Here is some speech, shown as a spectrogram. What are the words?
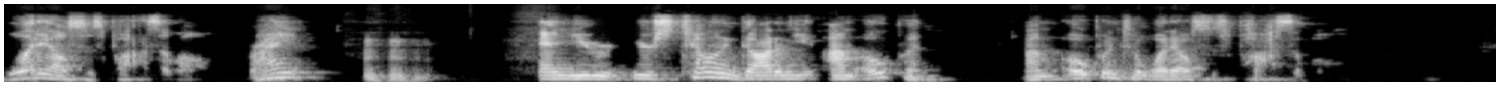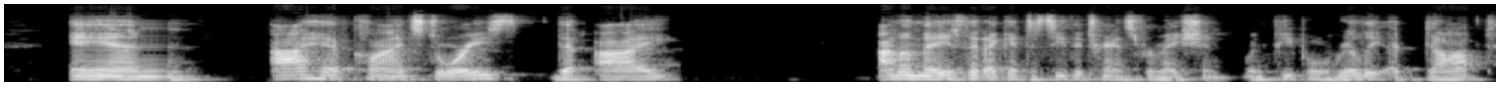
What else is possible? Right. And you're you're telling God, and you, I'm open. I'm open to what else is possible. And I have client stories that I I'm amazed that I get to see the transformation when people really adopt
